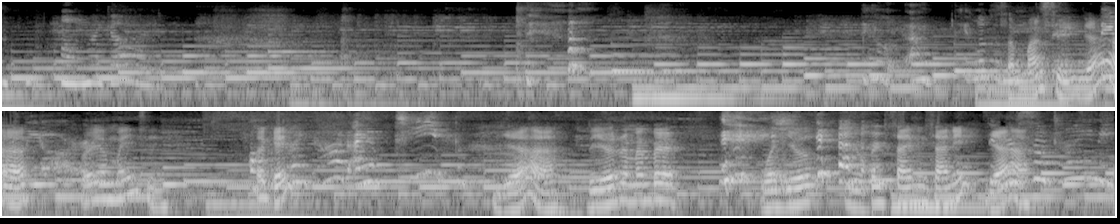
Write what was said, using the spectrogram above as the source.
oh my god. they look, I, they look It's amazing, yeah. They really are. Very amazing. oh okay. my god, I have teeth. Yeah. Do you remember when you Yeah. your first time in Sunny? They Yeah. were so tiny.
